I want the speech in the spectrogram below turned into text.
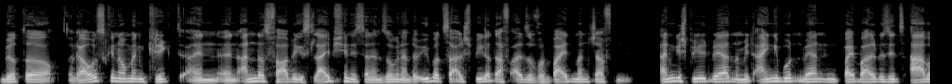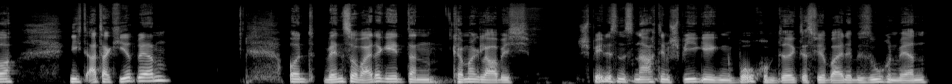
wird er rausgenommen, kriegt ein, ein andersfarbiges Leibchen, ist dann ein sogenannter Überzahlspieler, darf also von beiden Mannschaften angespielt werden und mit eingebunden werden bei Ballbesitz, aber nicht attackiert werden. Und wenn es so weitergeht, dann können wir, glaube ich, spätestens nach dem Spiel gegen Bochum direkt, das wir beide besuchen werden,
